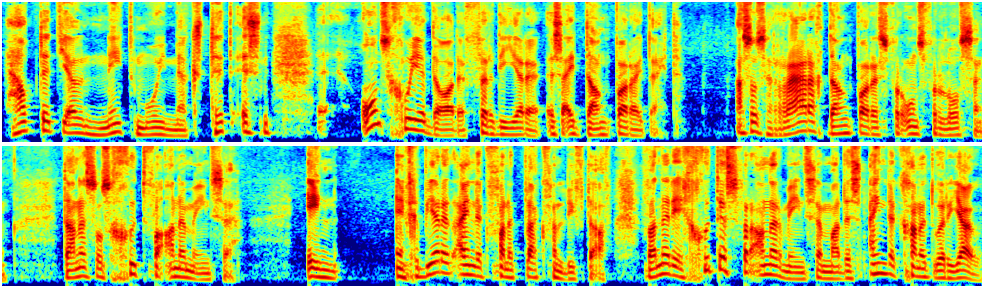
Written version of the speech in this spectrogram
help dit jou net mooi niks. Dit is uh, Ons goeie dade vir die Here is uit dankbaarheid uit. As ons regtig dankbaar is vir ons verlossing, dan is ons goed vir ander mense. En en gebeur dit eintlik van 'n plek van liefde af. Wanneer jy goed is vir ander mense, maar dis eintlik gaan dit oor jou,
